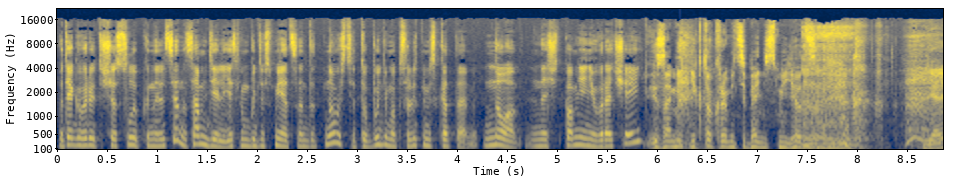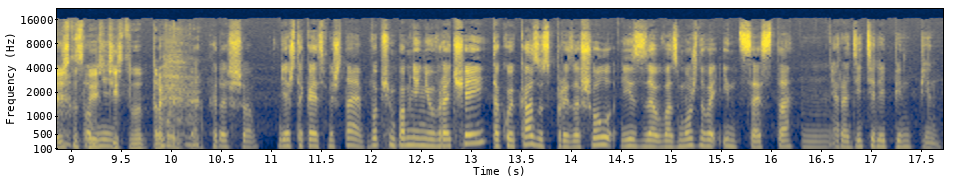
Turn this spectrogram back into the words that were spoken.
Вот я говорю это сейчас с улыбкой на лице. На самом деле, если мы будем смеяться над этой новостью, то будем абсолютными скотами. Но, значит, по мнению врачей... И заметь, никто кроме тебя не смеется. Я лично смеюсь чисто над тобой. Хорошо. Я же такая смешная. В общем, по мнению врачей, такой казус произошел из-за возможного инцеста родителей Пин-Пин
